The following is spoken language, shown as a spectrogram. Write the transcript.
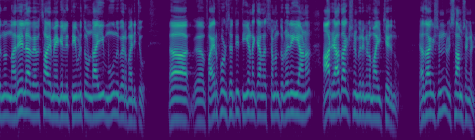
ഇന്ന് നരേല വ്യവസായ മേഖലയിൽ തീപിടുത്തമുണ്ടായി. മൂന്ന് പേർ മരിച്ചു. ഫയർഫോഴ്സ് എത്തി തീയണയ്ക്കാനുള്ള ശ്രമം തുടരുകയാണ്. ആർ രാധാകൃഷ്ണൻ വിവരങ്ങളുമായി ചേരുന്നു. രാധാകൃഷ്ണൻ വിശദാംശങ്ങൾ.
